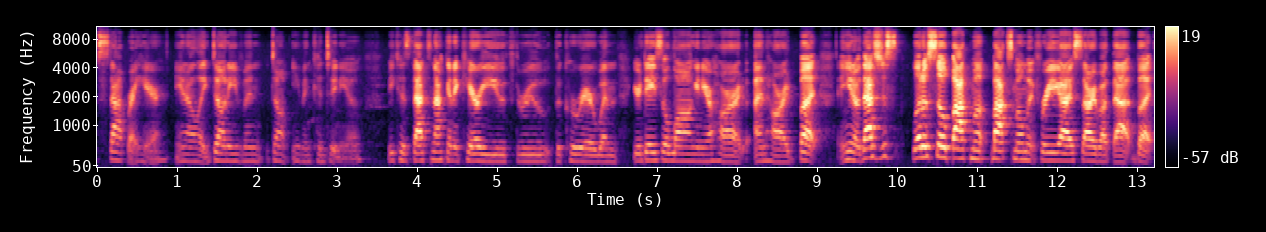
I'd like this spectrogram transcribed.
stop right here. You know, like don't even don't even continue because that's not going to carry you through the career when your days are long and you're hard and hard. But you know, that's just a little soapbox box moment for you guys. Sorry about that, but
